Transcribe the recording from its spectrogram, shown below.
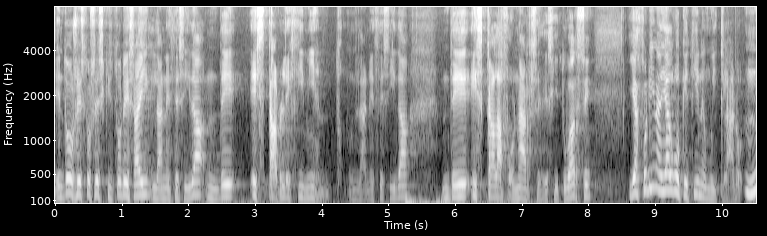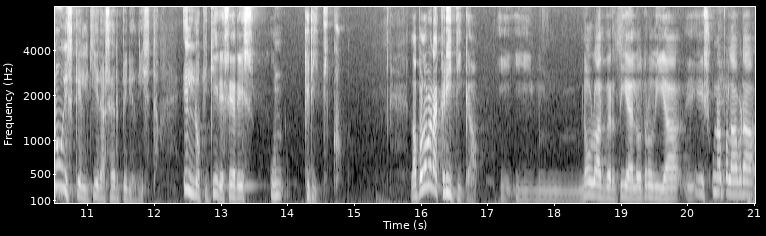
en todos estos escritores hay la necesidad de establecimiento, la necesidad de escalafonarse, de situarse. Y Azorín hay algo que tiene muy claro, no es que él quiera ser periodista, él lo que quiere ser es un crítico. La palabra crítica, y, no lo advertía el otro día, es una palabra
